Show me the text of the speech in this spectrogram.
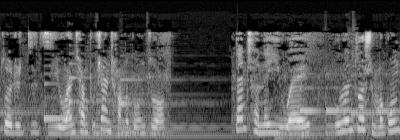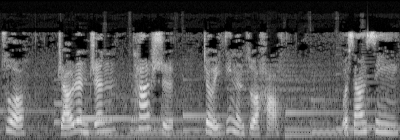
做着自己完全不擅长的工作，单纯的以为无论做什么工作，只要认真踏实，就一定能做好。我相信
